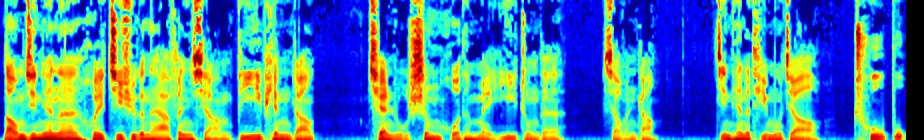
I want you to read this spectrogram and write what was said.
那我们今天呢，会继续跟大家分享第一篇章“嵌入生活的美意”中的小文章。今天的题目叫《初步》。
